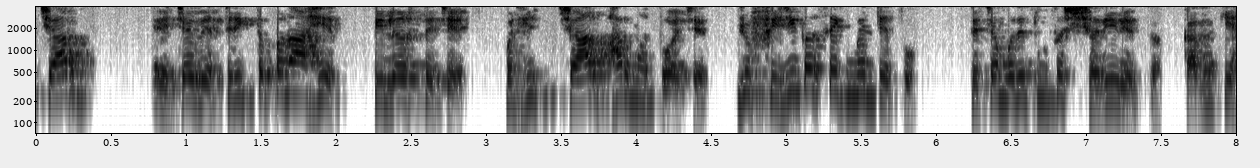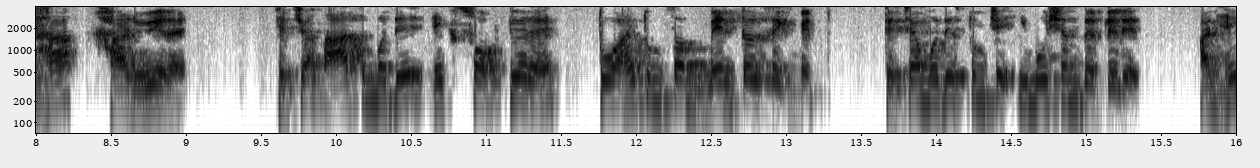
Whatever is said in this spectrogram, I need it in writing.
चार याच्या व्यतिरिक्त पण आहेत पिलर्स त्याचे. पण हे चार फार महत्त्वाचे आहेत. जो फिजिकल सेगमेंट येतो त्याच्यामध्ये तुमचं शरीर येतं. कारण की हा हार्डवेअर आहे. ह्याच्या आतमध्ये एक सॉफ्टवेअर आहे तो आहे तुमचा मेंटल सेगमेंट त्याच्यामध्येच तुमचे इमोशन दडलेले आहेत. आणि हे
